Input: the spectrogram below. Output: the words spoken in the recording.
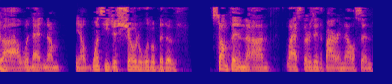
uh, when that num, you know, once he just showed a little bit of something on last Thursday, the Byron Nelson.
